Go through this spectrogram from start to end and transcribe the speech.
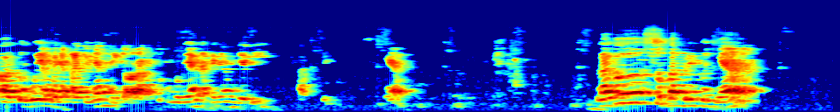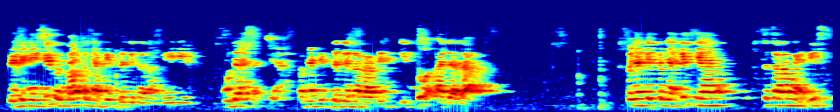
uh, tubuh yang banyak racunnya sehingga orang itu kemudian akhirnya menjadi sakit. Ya. Lalu subbab berikutnya Definisi tentang penyakit degeneratif. Mudah saja. Penyakit degeneratif itu adalah penyakit-penyakit yang secara medis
